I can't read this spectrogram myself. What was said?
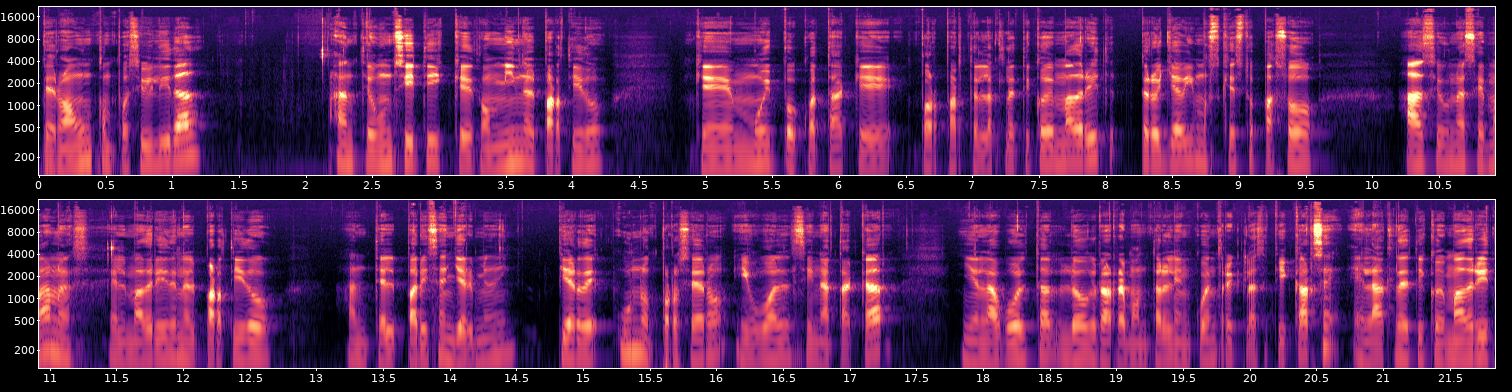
pero aún con posibilidad ante un City que domina el partido, que muy poco ataque por parte del Atlético de Madrid, pero ya vimos que esto pasó hace unas semanas. El Madrid en el partido ante el Paris Saint Germain pierde 1 por 0, igual sin atacar, y en la vuelta logra remontar el encuentro y clasificarse. El Atlético de Madrid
